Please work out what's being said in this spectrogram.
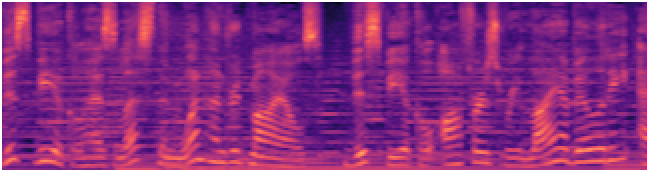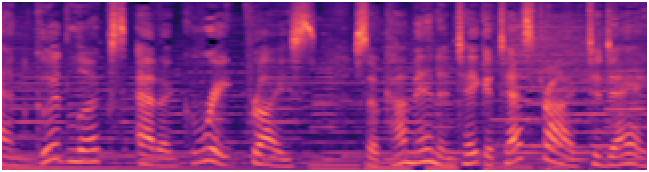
This vehicle has less than 100 miles. This vehicle offers reliability and good looks at a great price. So come in and take a test drive today.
